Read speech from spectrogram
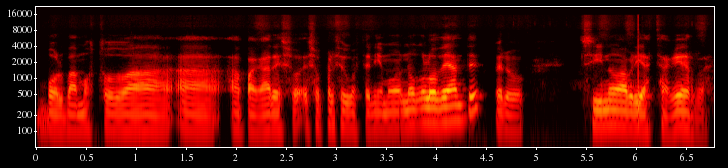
volvamos todo a, pagar esos precios que teníamos, no con los de antes, pero si no habría esta guerra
